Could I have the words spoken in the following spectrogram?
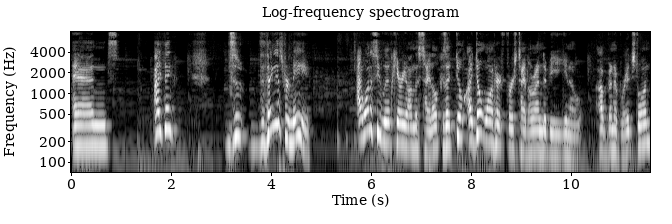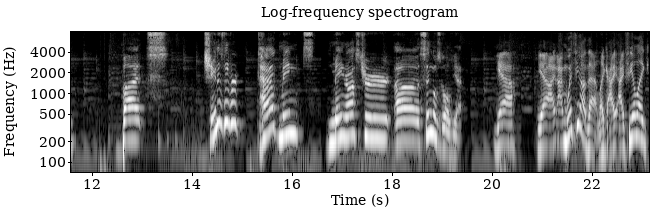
and I think so the thing is for me. I want to see Liv carry on this title because I don't. I don't want her first title run to be, you know, an abridged one. But Shayna's never had main main roster uh, singles gold yet. Yeah. Yeah, I, I'm with you on that. Like I, I feel like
